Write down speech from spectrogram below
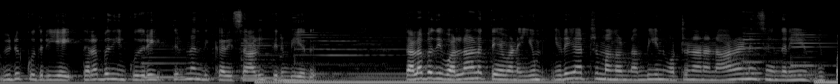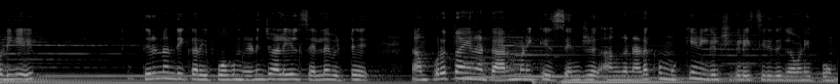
விடு குதிரையை. தளபதியின் குதிரை திருநந்திக்கரை சாலை திரும்பியது. தளபதி வல்லாளத்தேவனையும் இடையாற்று மகன் நம்பியின் ஒற்றனான நாராயண சேந்தனையும் இப்படியே திருநந்திக்கரை போகும் நெடுஞ்சாலையில் செல்லவிட்டு நாம் புறத்தாய நாட்டு அரண்மனைக்கு சென்று அங்கு நடக்கும் முக்கிய நிகழ்ச்சிகளை சிறிது கவனிப்போம்.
